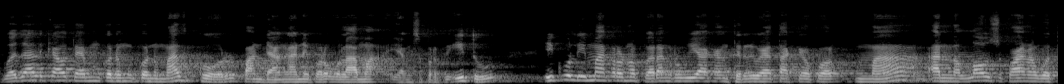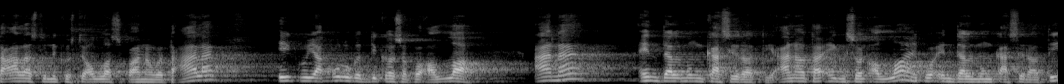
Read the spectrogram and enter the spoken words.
wa dzalika utem kono-kono mazkur pandangane para ulama yang seperti itu iku lima krono barang ruwiya kang diriwayatake apa ma annallahu subhanahu wa taala sedune Gusti Allah subhanahu wa taala iku yaqulu ketika sapa Allah ana indal mungkasirati. Ana ta ingsun Allah iku indal mungkasirati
